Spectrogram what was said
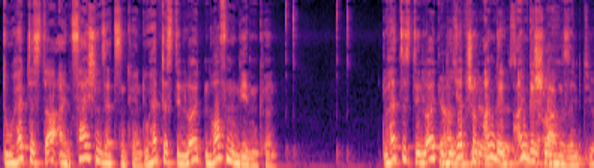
du hättest da ein Zeichen setzen können. Du hättest den Leuten Hoffnung geben können. Du hättest den Leuten, die jetzt schon ange angeschlagen sind, die,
